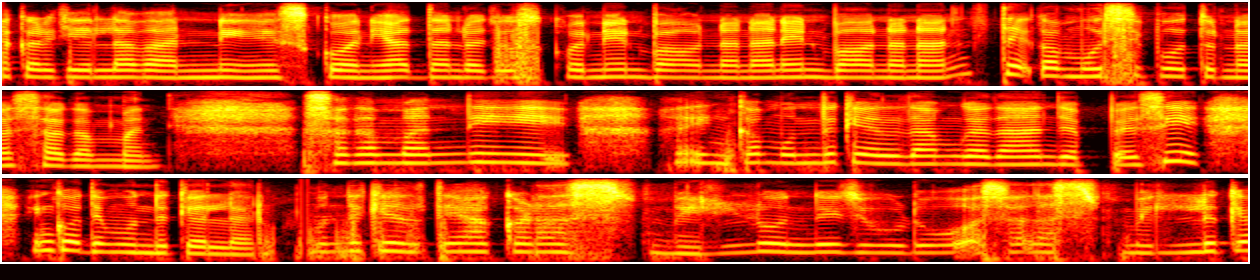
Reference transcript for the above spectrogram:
అక్కడికి వెళ్ళి అవన్నీ వేసుకొని అద్దంలో చూసుకొని నేను బాగున్నానా నేను బాగున్నానా అని తెగ మురిసిపోతున్నారు సగం మంది. సగం మంది ఇంకా ముందుకు వెళ్దాం కదా అని చెప్పేసి ఇంకొద్ది ముందుకు వెళ్ళారు ముందుకు వెళ్తే అక్కడ స్మెల్ ఉంది చూడు అసలు ఆ స్మెల్కే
